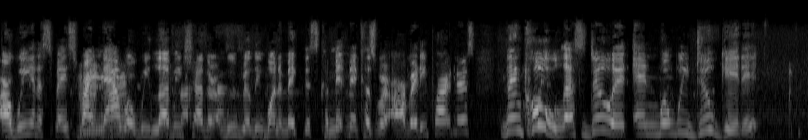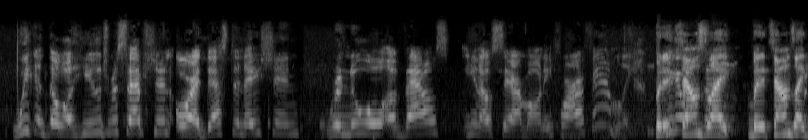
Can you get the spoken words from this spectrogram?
Are we in a space right now where we love each other and we really want to make this commitment because we're already partners? Then cool, let's do it. And when we do get it, we can throw a huge reception or a destination renewal of vows, you know, ceremony for our family. But You it get what I'm sounds like, but it sounds like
